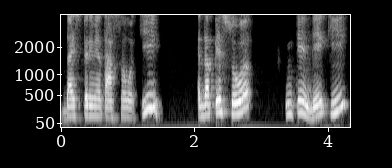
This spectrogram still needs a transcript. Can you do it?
da experimentação aqui, é da pessoa entender que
